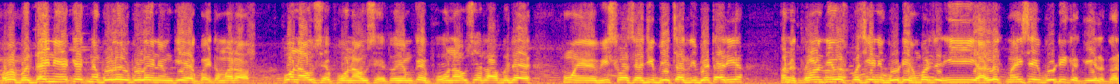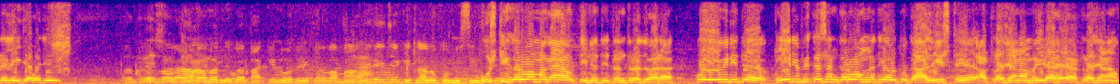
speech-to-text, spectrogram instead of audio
હવે બધાને એક એકને બોલાવી બોલાવીને એમ કહે કે ભાઈ તમારા ફોન આવશે ફોન આવશે. તો એમ કઈ ફોન આવશે એટલે આ બધા હું એને વિશ્વાસે હજી બે ચાર દી બેઠા રહ્યા અને ત્રણ દિવસ પછી એની બોડી સંભળશે. એ હાલતમાં હશે એ બોડી કે કે ઘરે લઈ જવા જેવી. તંત્ર દ્વારા આ બાબતની કોઈ પાકી નોંધણી કરવામાં આવી રહી છે? કેટલા લોકો મિસિંગ પુષ્ટિ કરવામાં કાંઈ આવતી નથી તંત્ર દ્વારા. કોઈ એવી રીતે ક્લેરિફિકેશન કરવામાં નથી આવતું કે આ લિસ્ટ છે આટલા જણા મળ્યા છે આટલા જણા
